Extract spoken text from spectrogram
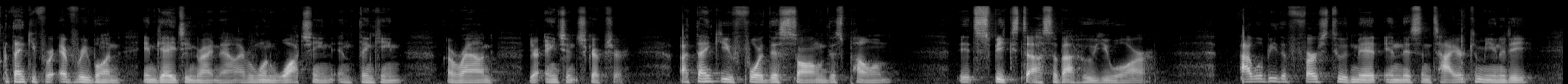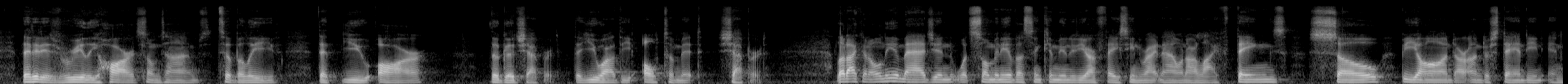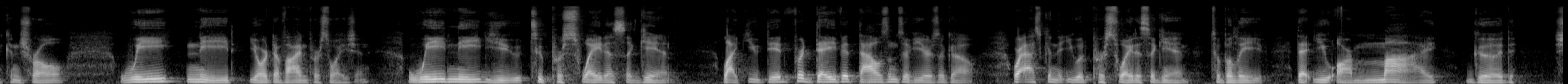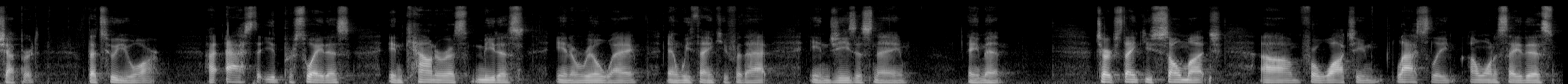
I thank you for everyone engaging right now, everyone watching and thinking around your ancient scripture. I thank you for this song, this poem. It speaks to us about who you are. I will be the first to admit in this entire community that it is really hard sometimes to believe that you are the Good Shepherd, that you are the ultimate shepherd. Lord, I can only imagine what so many of us in community are facing right now in our life. Things so beyond our understanding and control. We need your divine persuasion. We need you to persuade us again, like you did for David thousands of years ago. We're asking that you would persuade us again to believe that you are my good shepherd. That's who you are. I ask that you'd persuade us, encounter us, meet us in a real way. And we thank you for that. In Jesus' name, amen. Church, thank you so much um, for watching. Lastly, I want to say this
